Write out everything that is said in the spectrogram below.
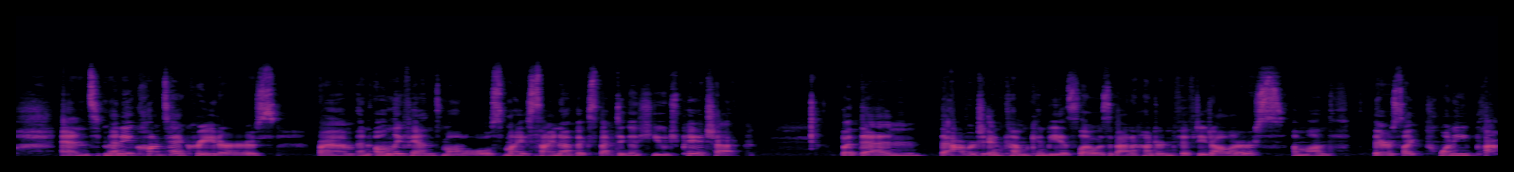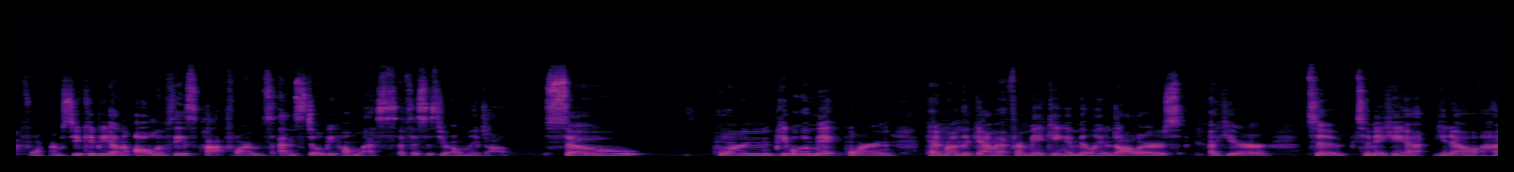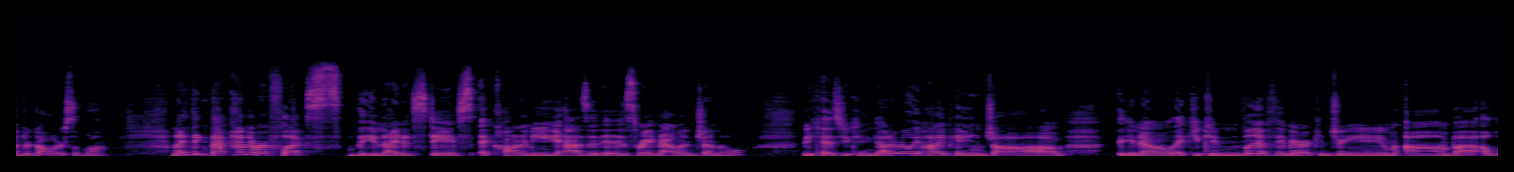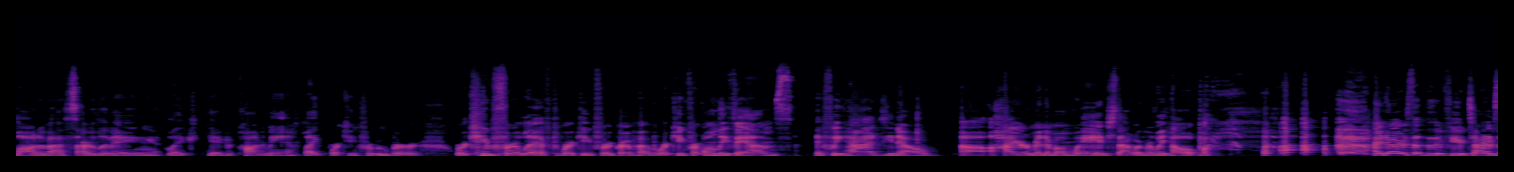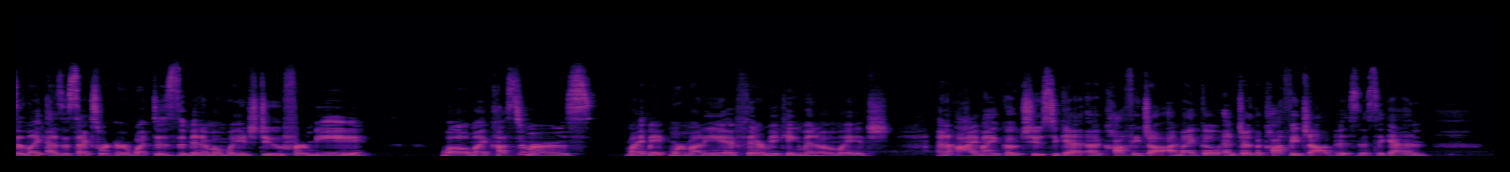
and many content creators um, and OnlyFans models might sign up expecting a huge paycheck but then the average income can be as low as about $150 a month. There's like 20 platforms. You could be on all of these platforms and still be homeless if this is your only job. So, porn, people who make porn can run the gamut from making a million dollars a year to, to making it, you know, $100 a month. And I think that kind of reflects the United States economy as it is right now in general because you can get a really high paying job you know like you can live the american dream um, but a lot of us are living like gig economy like working for uber working for lyft working for grubhub working for onlyfans if we had you know uh, a higher minimum wage that would really help I know I've said that a few times, and like as a sex worker, what does the minimum wage do for me? Well, my customers might make more money if they're making minimum wage. And I might go choose to get a coffee job. I might go enter the coffee job business again,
